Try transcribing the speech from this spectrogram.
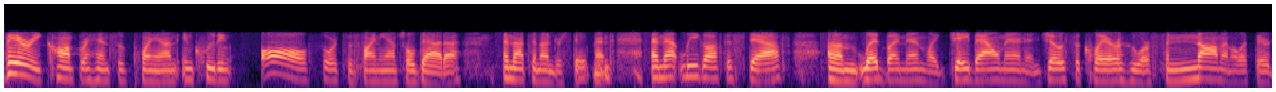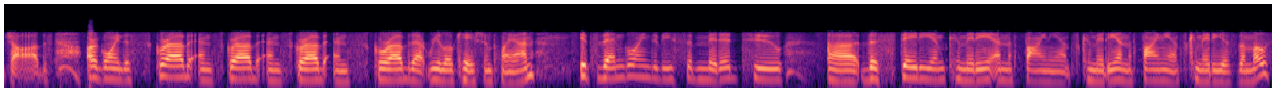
very comprehensive plan, including all sorts of financial data and that's an understatement. And that league office staff, um, led by men like Jay Bauman and Joe Siclare, who are phenomenal at their jobs, are going to scrub and scrub and scrub and scrub that relocation plan. It's then going to be submitted to uh, the stadium committee and the finance committee, and the finance committee is the most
